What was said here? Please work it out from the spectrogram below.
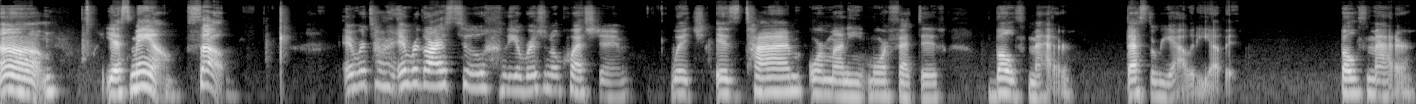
Um, yes, ma'am. So in return, in regards to the original question, which is time or money more effective, both matter. That's the reality of it. Both matter.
